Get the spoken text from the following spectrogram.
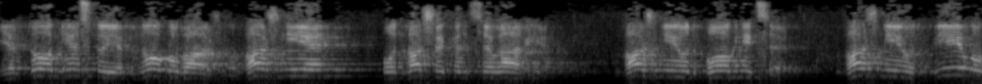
jer to mjesto je mnogo važno, važnije od vaše kancelarije, važnije od bolnice, važnije od bilo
